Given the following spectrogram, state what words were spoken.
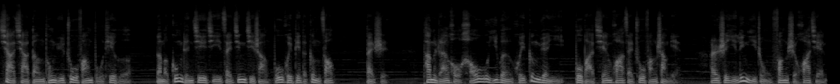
恰恰等同于住房补贴额，那么工人阶级在经济上不会变得更糟，但是他们然后毫无疑问会更愿意不把钱花在住房上面，而是以另一种方式花钱，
